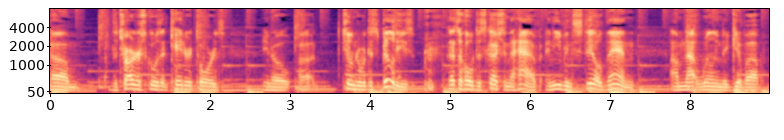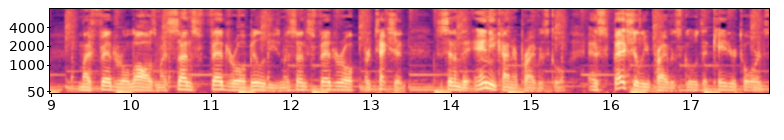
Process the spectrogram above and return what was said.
um, the charter schools that cater towards, you know, uh, children with disabilities, that's a whole discussion to have. And even still, then I'm not willing to give up my federal laws, my son's federal abilities, my son's federal protection to send him to any kind of private school, especially private schools that cater towards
